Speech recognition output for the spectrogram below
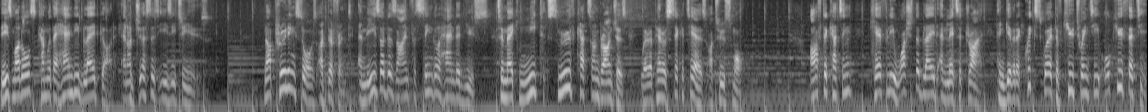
These models come with a handy blade guard and are just as easy to use. Now pruning saws are different and these are designed for single-handed use to make neat, smooth cuts on branches where a pair of secateurs are too small. After cutting, carefully wash the blade and let it dry and give it a quick squirt of Q20 or Q30.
